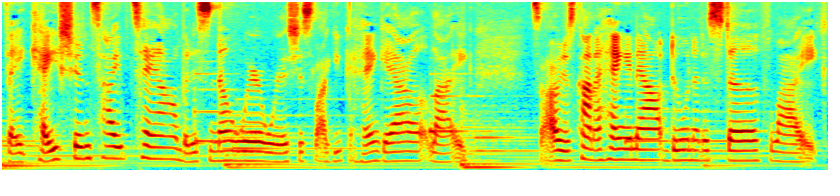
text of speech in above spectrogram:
vacation type town, but it's nowhere where it's just like you can hang out. Like, so I was just kind of hanging out, doing other stuff, like,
